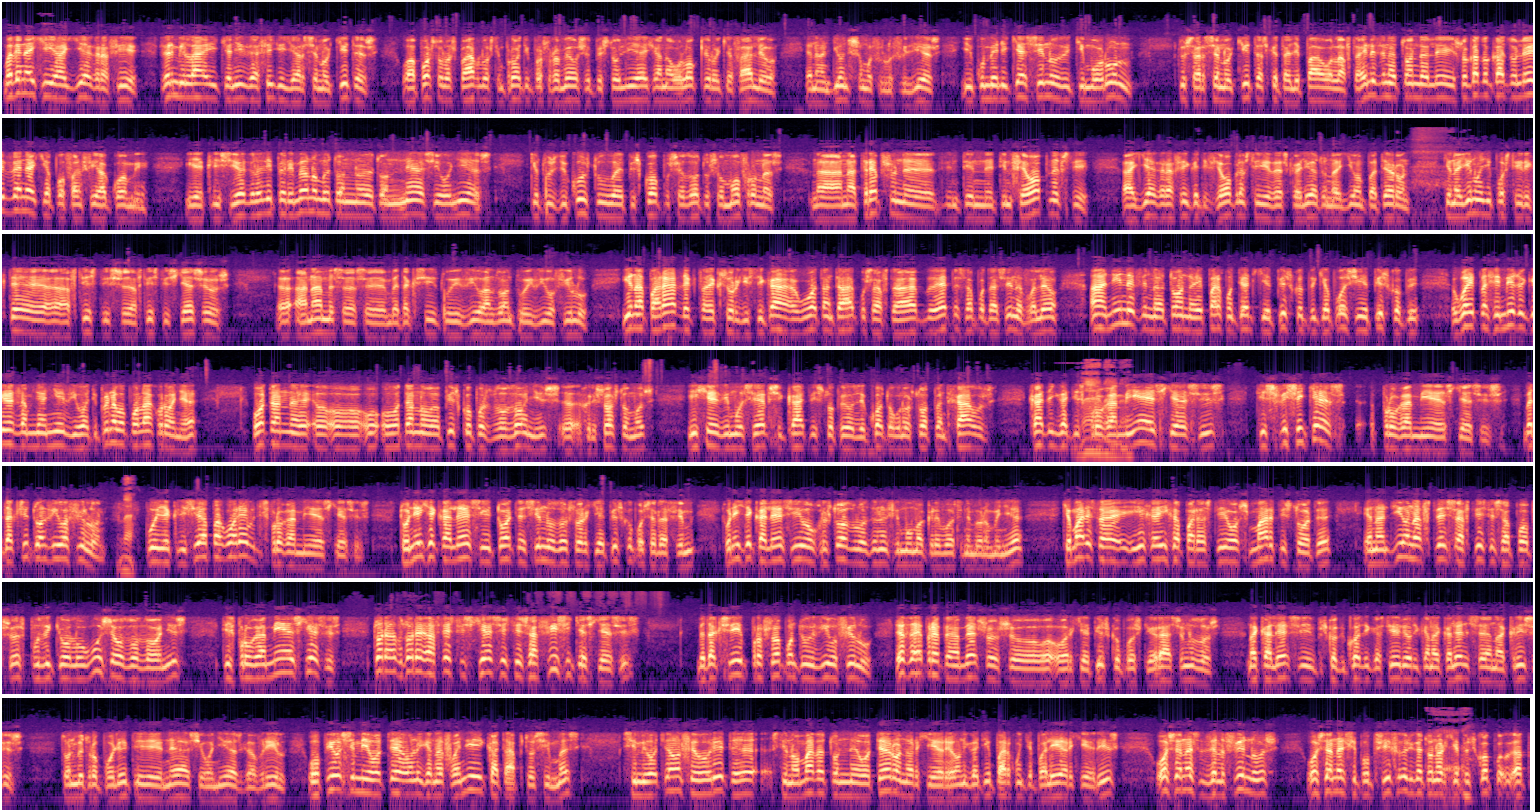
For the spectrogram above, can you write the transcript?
Μα δεν έχει η Αγία Γραφή, δεν μιλάει η Καινή Διαθήκη για αρσενοκίτες. Ο Απόστολος Παύλος στην πρώτη προς Ρωμαίος επιστολή έχει ένα ολόκληρο κεφάλαιο εναντίον της ομοφιλοφιλίας. Οι Οικουμενικές Σύνοδοι τιμωρούν τους αρσενοκίτες και τα λοιπά όλα αυτά. Είναι δυνατόν να λέει, στο κάτω-κάτω λέει δεν έχει αποφανθεί ακόμη η Εκκλησία. Δηλαδή περιμένουμε τον, τον Νέας Ιωνίας και τους δικούς του επισκόπους εδώ, τους ομόφρονας, να ανατρέψουν την, την, την θεόπνευστη Αγία Γραφή και τη θεόπνευστη διδασκαλία των Αγίων Πατέρων και να γίνουν υποστηρικτές αυτής της, αυτής της σχέσεως ε, ανάμεσα σε, μεταξύ του ιδίου ανδρών του ιδίου φίλου. Είναι απαράδεκτα εξοργιστικά. Εγώ όταν τα άκουσα αυτά έπεσα από τα σύννεφα. Λέω αν είναι δυνατόν να υπάρχουν τέτοιοι επίσκοποι και πόσοι επίσκοποι. Εγώ υπενθυμίζω κύριε Δαμιανίδη ότι πριν από πολλά χρόνια όταν, ε, ο, ο, όταν ο επίσκοπος Δοδόνης, ε, Χρυσόστομος, είχε δημοσιεύσει κάτι στο περιοδικό το γνωστό Penthouse, κάτι για τις ναι, προγαμιαίες ναι, ναι. σχέσεις τις φυσικές προγαμιαίες σχέσεις μεταξύ των δύο φίλων ναι. που η Εκκλησία απαγορεύει τις προγαμιαίες σχέσεις. Τον είχε καλέσει τότε σύνοδος ο Αρχιεπίσκοπος Σεραφείμ, τον είχε καλέσει ο Χριστόδουλος, δεν θυμούμαι ακριβώς την ημερομηνία και μάλιστα είχα, είχα παραστεί ως Μάρτης τότε εναντίον αυτής, αυτής της απόψεως που δικαιολογούσε ο Δοδόνης τις προγαμιαίες σχέσεις. Τώρα, τώρα αυτές τις σχέσεις, τις αφύσικες σχέσεις μεταξύ προσώπων του ιδίου φίλου. Δεν θα έπρεπε αμέσως ο, ο Αρχιεπίσκοπος Κυρά Σύνοδος να καλέσει επισκοπικό δικαστήριο και να καλέσει σε ανακρίσεις τον Μητροπολίτη Νέας Ιωνίας Γαβρίλ, ο οποίος σημειωτέων για να φανεί η κατάπτωσή μας σημειωτέων θεωρείται στην ομάδα των νεωτέρων αρχιερέων, γιατί υπάρχουν και παλαιοί αρχιερείς, ως ένας δελφίνος, ως ένας υποψήφιος για τον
